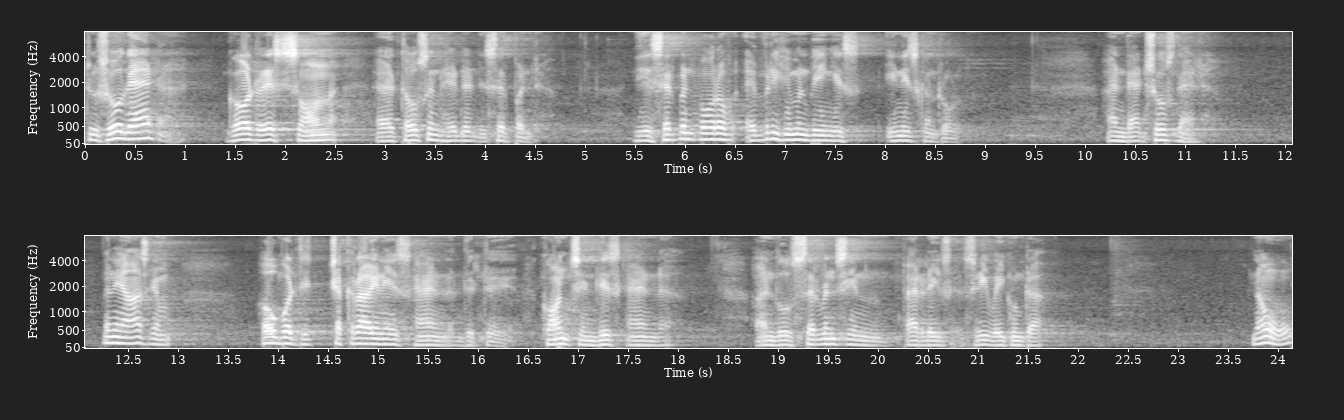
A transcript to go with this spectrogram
To show that, God rests on a thousand headed serpent. The serpent power of every human being is in his control. And that shows that. Then I asked him, how about the chakra in his hand, the uh, conch in this hand, and those servants in paradise, Sri Vaikunta? Now,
